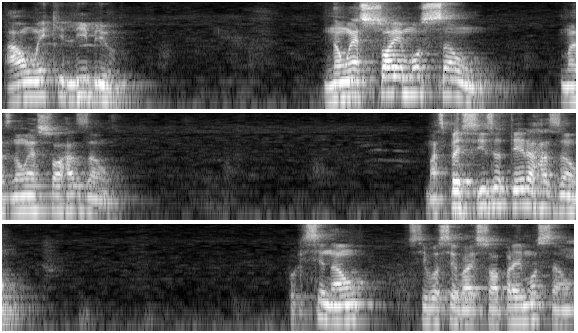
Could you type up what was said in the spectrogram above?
há um equilíbrio. Não é só emoção, mas não é só razão. Mas precisa ter a razão. Porque senão se você vai só para a emoção,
